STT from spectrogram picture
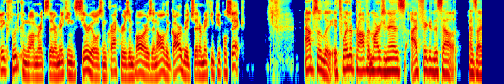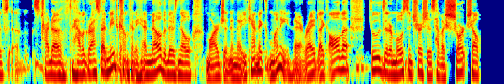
big food conglomerates that are making cereals and crackers and bars and all the garbage that are making people sick Absolutely. It's where the profit margin is. I figured this out as I've uh, tried to have a grass fed meat company and know that there's no margin in there. You can't make money there, right? Like all the foods that are most nutritious have a short shelf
